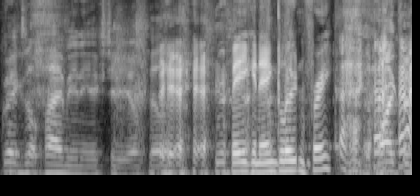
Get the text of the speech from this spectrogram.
Greg's not paying me any extra. I'm telling you. Vegan and gluten free. Like for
